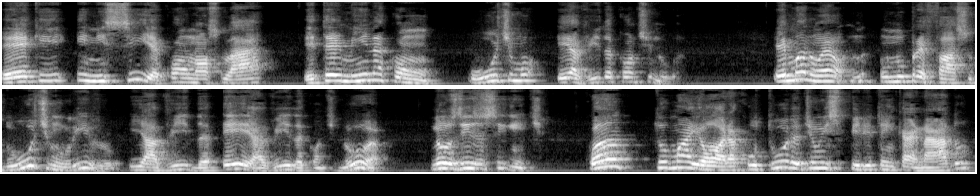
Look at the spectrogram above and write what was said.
é que inicia com o nosso lar e termina com o último e a vida continua. Emmanuel, no prefácio do último livro, E a Vida e a Vida Continua, nos diz o seguinte: quanto maior a cultura de um espírito encarnado,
